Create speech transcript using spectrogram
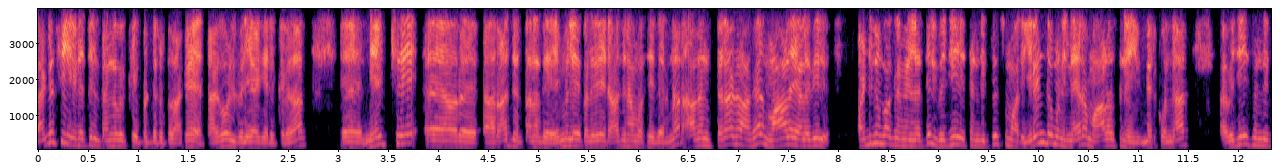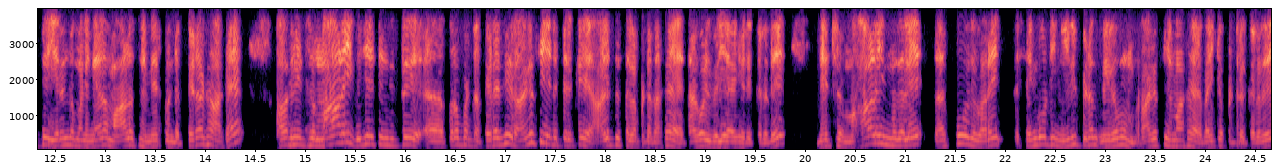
ரகசிய இடத்தில் தங்க வைக்கப்பட்டிருப்பதாக தகவல் வெளியாகி இருக்கிறார் அஹ் நேற்றே அவர் அஹ், ராஜ தனது எம்எல்ஏ பதவியை ராஜினாமா செய்திருந்தார். அதன் பிறகாக மாலை அளவில் பட்டினப்பாக்கம் இல்லத்தில் விஜயை சந்தித்து சுமார் இரண்டு மணி நேரம் ஆலோசனை மேற்கொண்டார். விஜய் சந்தித்து இரண்டு மணி நேரம் ஆலோசனை மேற்கொண்ட பிறகாக அவர் நேற்று மாலை விஜய் சந்தித்து புறப்பட்ட பிறகு ரகசிய இடத்திற்கு அழைத்து செல்லப்பட்டதாக தகவல் வெளியாகி இருக்கிறது நேற்று மாலை முதலே தற்போது வரை செங்கோட்டையின் இருப்பிடம் மிகவும் ரகசியமாக வைக்கப்பட்டிருக்கிறது.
